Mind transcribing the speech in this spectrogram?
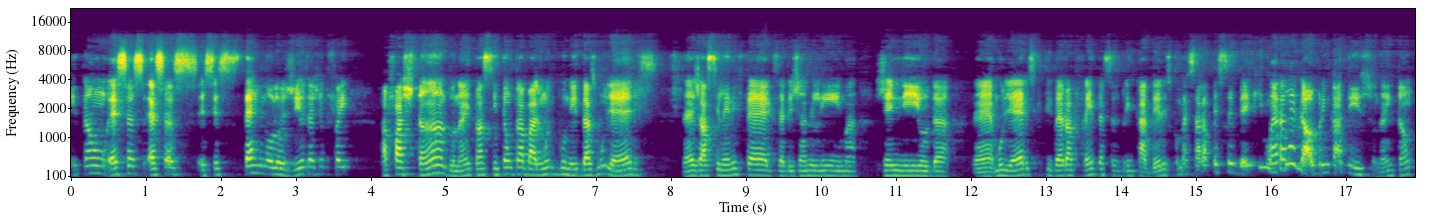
Então, essas, essas, essas terminologias a gente foi afastando, né? Então, assim, tem um trabalho muito bonito das mulheres, né? Jacilene Félix, Edjane Lima, Genilda, né? mulheres que tiveram à frente dessas brincadeiras começaram a perceber que não era legal brincar disso, né? Então,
